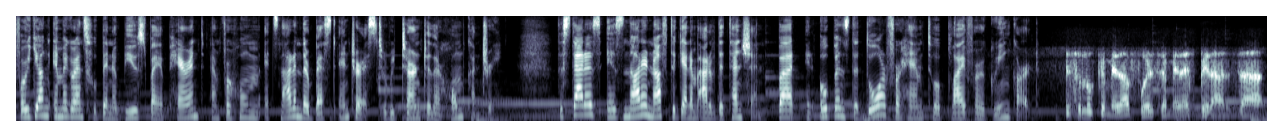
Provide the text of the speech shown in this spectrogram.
for young immigrants who've been abused by a parent and for whom it's not in their best interest to return to their home country. The status is not enough to get him out of detention, but it opens the door for him to apply for a green card. Eso es lo que me da fuerza, me da esperanza.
